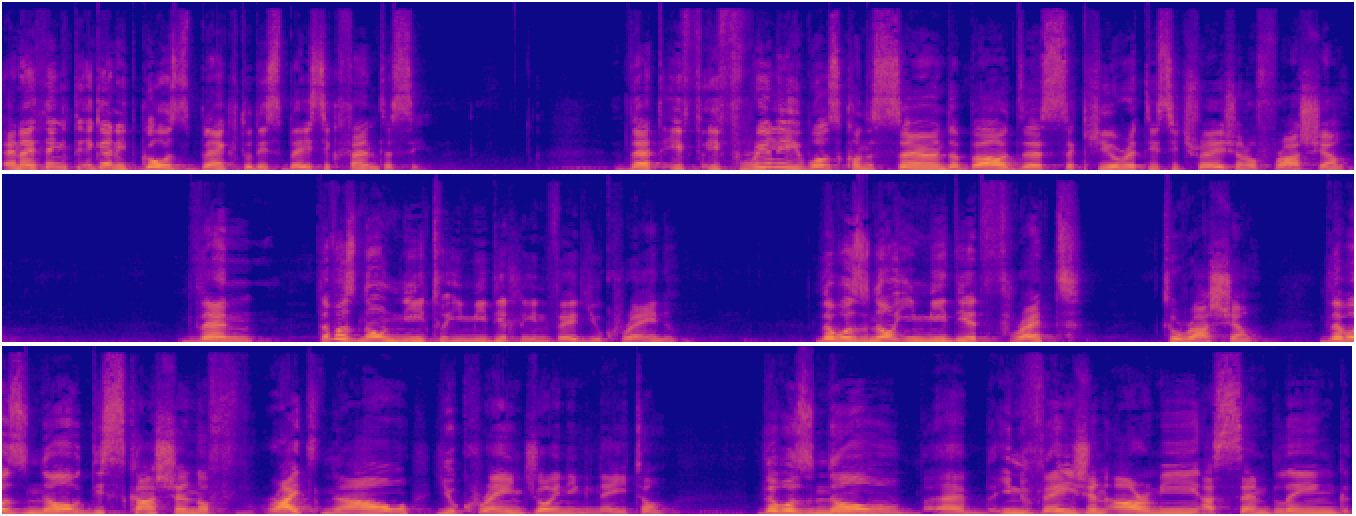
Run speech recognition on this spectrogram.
And I think, again, it goes back to this basic fantasy that if, if really he was concerned about the security situation of Russia, then there was no need to immediately invade Ukraine. There was no immediate threat to Russia. There was no discussion of right now Ukraine joining NATO. There was no uh, invasion army assembling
